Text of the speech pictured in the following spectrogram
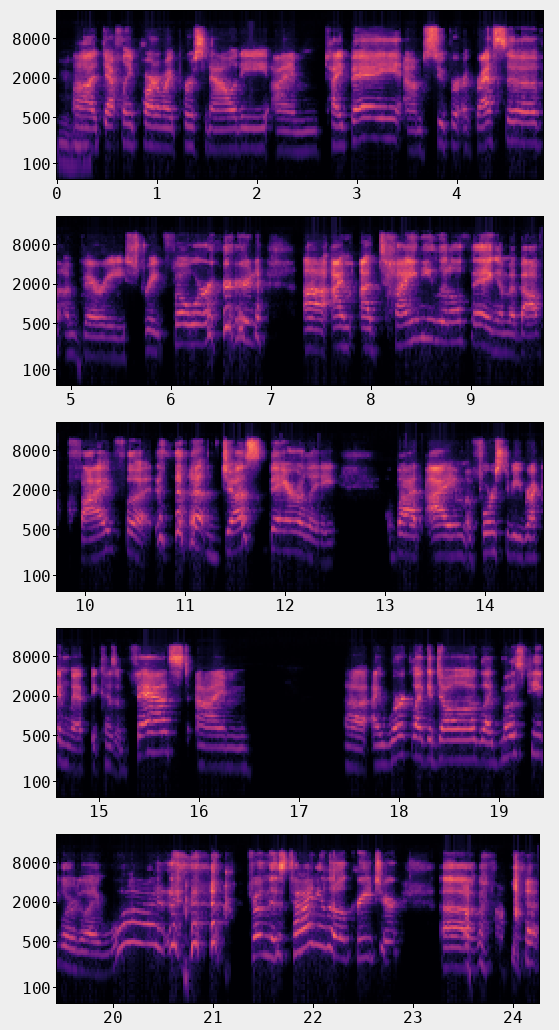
Mm-hmm. Uh, definitely part of my personality. I'm type A. I'm super aggressive. I'm very straightforward. uh, I'm a tiny little thing. I'm about five foot, just barely. But I am a force to be reckoned with because I'm fast. I'm uh, I work like a dog. Like most people are like, what? From this tiny little creature. Um,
